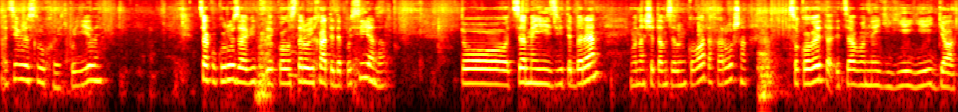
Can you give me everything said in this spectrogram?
А ці вже слухають, поїли. Ця кукуруза від коло старої хати, де посіяна, то це ми її звідти беремо. Вона ще там зеленкувата, хороша, соковита, і це вони її їдять.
